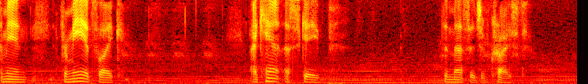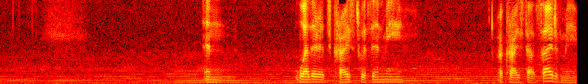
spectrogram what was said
I mean, for me, it's like I can't escape the message of Christ. And whether it's Christ within me or Christ outside of me,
